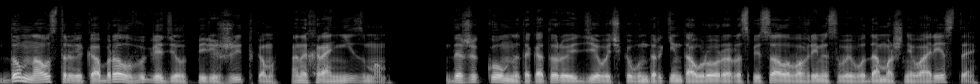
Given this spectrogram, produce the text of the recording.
Дом на острове Кабрал выглядел пережитком, анахронизмом. Даже комната, которую девочка Вундеркинд Аурора расписала во время своего домашнего ареста,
